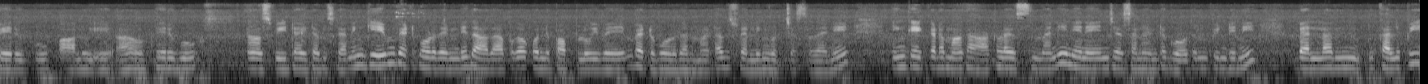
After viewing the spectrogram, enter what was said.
పెరుగు పాలు పెరుగు స్వీట్ ఐటమ్స్ కానీ ఇంకేం పెట్టకూడదండి. దాదాపుగా కొన్ని పప్పులు ఇవేం పెట్టకూడదు అనమాట అది స్వెల్లింగ్ వచ్చేస్తుందని. ఇంకా ఇక్కడ మాకు ఆకలి వేస్తుందని నేను ఏం చేశానంటే గోధుమ పిండిని బెల్లం కలిపి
